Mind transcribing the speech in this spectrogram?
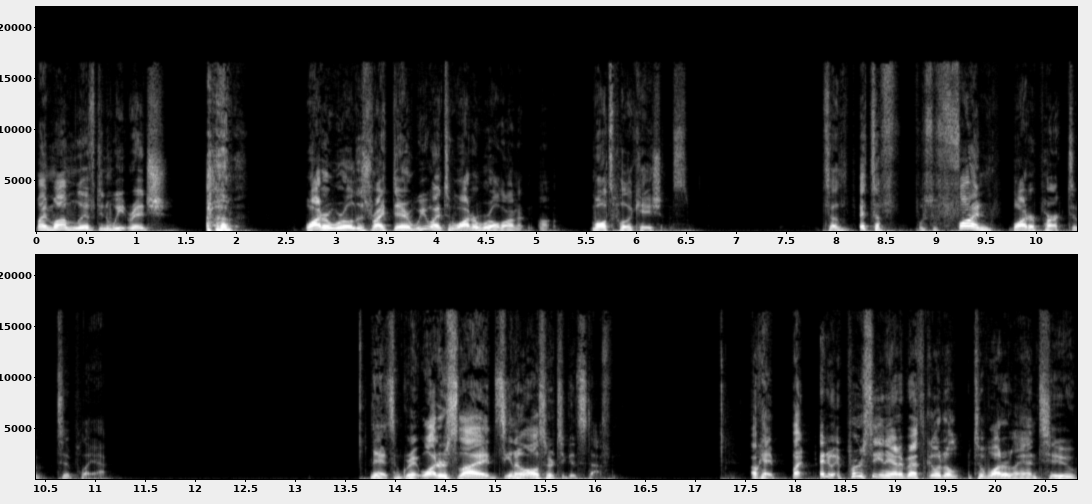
my mom lived in Wheat Ridge. Waterworld is right there. We went to Waterworld on, on multiple occasions. So it's a it's a fun water park to to play at. They had some great water slides, you know, all sorts of good stuff. Okay, but anyway, Percy and Annabeth go to to Waterland to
